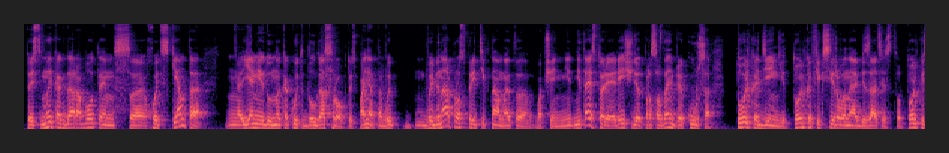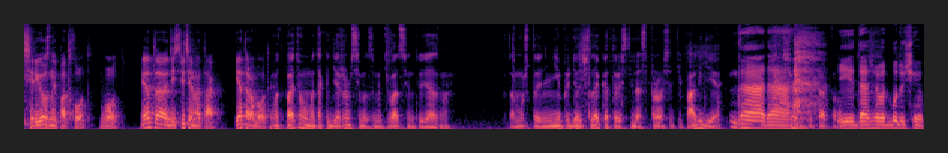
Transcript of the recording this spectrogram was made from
То есть мы, когда работаем с, хоть с кем-то, я имею в виду на какой-то долгосрок. То есть, понятно, вы, вебинар просто прийти к нам, это вообще не, не та история. Речь идет про создание, например, курса. Только деньги, только фиксированные обязательства, только серьезный подход. Вот. Это действительно так. И это работает. Вот поэтому мы так и держимся за мотивацию энтузиазма. Потому что не придет человек, который с тебя спросит, типа, а где? Да, да. И даже вот будучи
